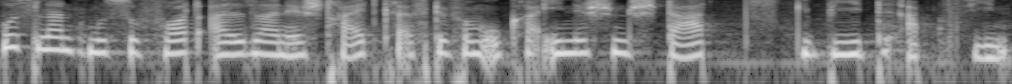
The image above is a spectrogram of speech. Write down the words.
Russland muss sofort all seine Streitkräfte vom ukrainischen Staatsgebiet abziehen.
